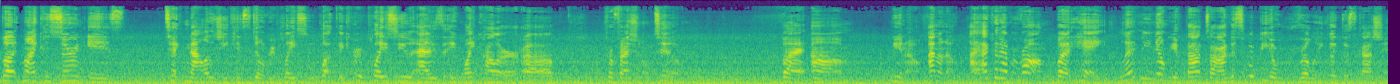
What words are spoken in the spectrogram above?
But my concern is technology can still replace you. Look, it can replace you as a white collar uh, professional too. But, um, you know, I don't know. I, I, could have it wrong. But hey, let me know what your thoughts are. This would be a really good discussion.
